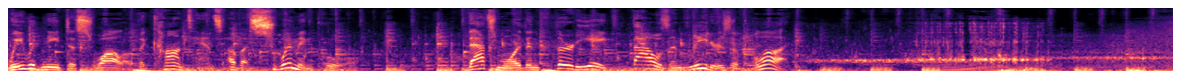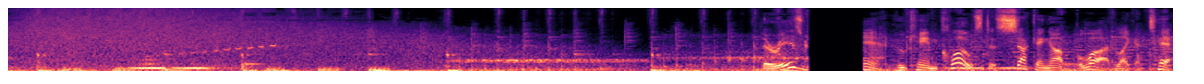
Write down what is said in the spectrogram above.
We would need to swallow the contents of a swimming pool. That's more than 38,000 liters of blood. There is one man who came close to sucking up blood like a tick.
